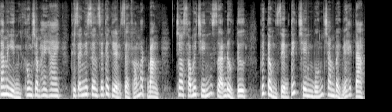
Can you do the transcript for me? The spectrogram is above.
năm 2022, thị xã Nghi Sơn sẽ thực hiện giải phóng mặt bằng cho 69 dự án đầu tư với tổng diện tích trên 470 ha.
